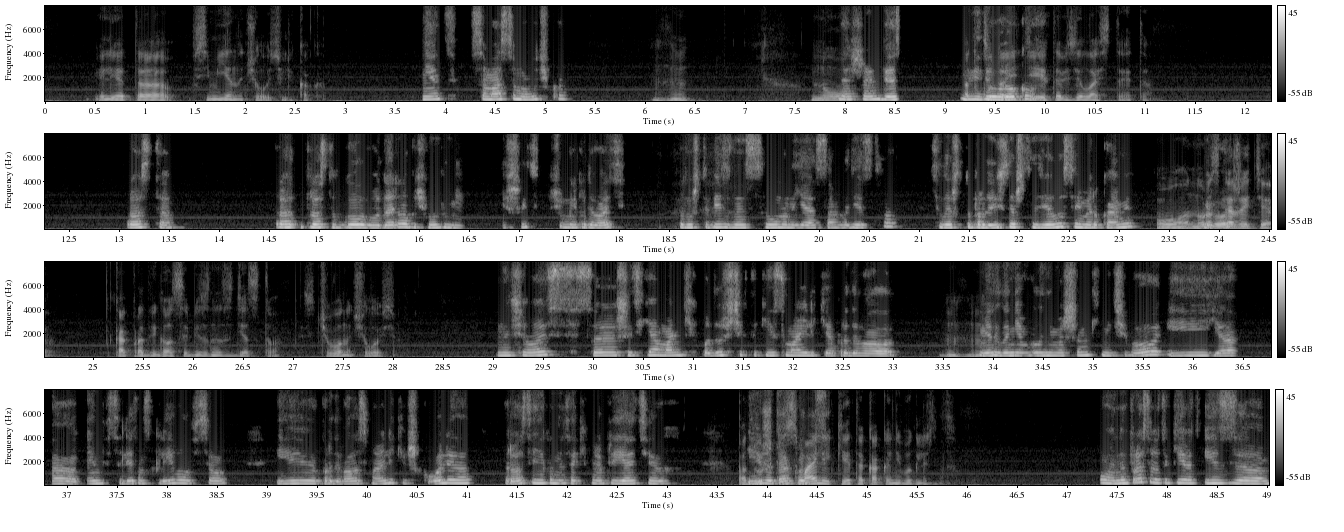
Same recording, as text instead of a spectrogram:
Или это в семье началось, или как? Нет, сама самоучка. Угу. Ну, Даже без откуда идея-то взялась-то это? Просто, про, просто в голову ударила, почему бы не шить, почему бы не продавать. Потому что бизнес-вумен я с самого детства всегда что-то продаю, всегда что-то делаю своими руками. О, ну и расскажите, вот. как продвигался бизнес с детства? С чего началось? Началось с шитья маленьких подушечек, такие смайлики я продавала. Угу. У меня тогда не было ни машинки, ничего, и я своим пистолетом склеивала все и продавала смайлики в школе, родственникам на всяких мероприятиях. Подушки, вот смайлики, вот... это как они выглядят? Ой, ну просто вот такие вот из, э,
